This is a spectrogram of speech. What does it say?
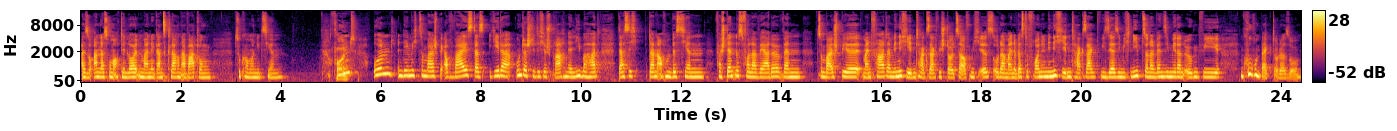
Also andersrum auch den Leuten meine ganz klaren Erwartungen zu kommunizieren. Voll. Und, und indem ich zum Beispiel auch weiß, dass jeder unterschiedliche Sprachen der Liebe hat, dass ich dann auch ein bisschen verständnisvoller werde, wenn zum Beispiel mein Vater mir nicht jeden Tag sagt, wie stolz er auf mich ist, oder meine beste Freundin mir nicht jeden Tag sagt, wie sehr sie mich liebt, sondern wenn sie mir dann irgendwie einen Kuchen backt oder so.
